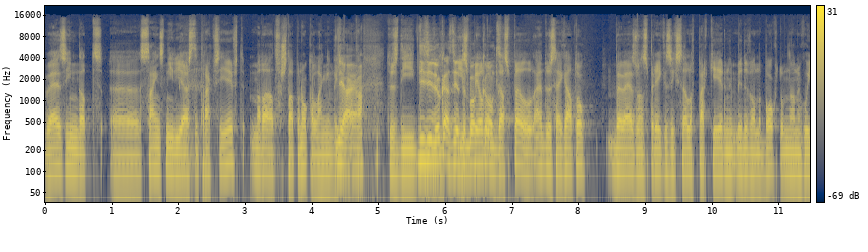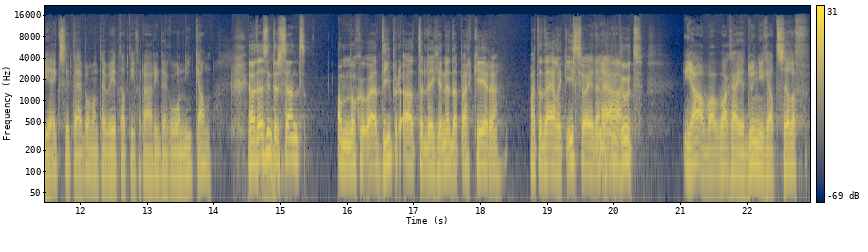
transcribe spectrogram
wij zien dat eh Sainz niet de juiste tractie heeft, maar dat had Verstappen ook al lang in de Ja, gaten. Dus die, Die ziet ook als die de bocht speelt ook komt. dat spel. Hè. Dus hij gaat ook bij wijze van spreken zichzelf parkeren in het midden van de bocht om dan een goede exit te hebben, want hij weet dat die Ferrari dat gewoon niet kan. Ja, dat is interessant om nog wat dieper uit te leggen, hè, dat parkeren. wat dat eigenlijk is, wat je dan Ja. eigenlijk doet. Ja, wat, wat ga je doen? Je gaat zelf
